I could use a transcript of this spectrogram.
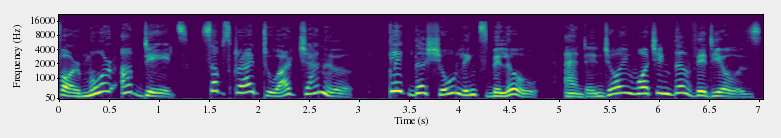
For more updates, subscribe to our channel, click the show links below, and enjoy watching the videos.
